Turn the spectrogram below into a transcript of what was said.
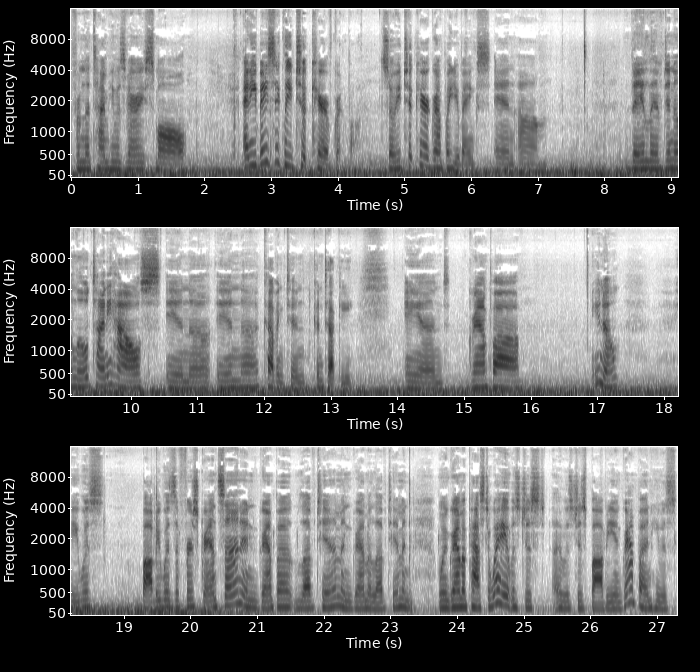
from the time he was very small. And he basically took care of grandpa. So he took care of Grandpa Eubanks, and um, they lived in a little tiny house in uh, in uh, Covington, Kentucky. And Grandpa, you know, he was Bobby was the first grandson, and Grandpa loved him, and Grandma loved him. And when Grandma passed away, it was just it was just Bobby and Grandpa, and he was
